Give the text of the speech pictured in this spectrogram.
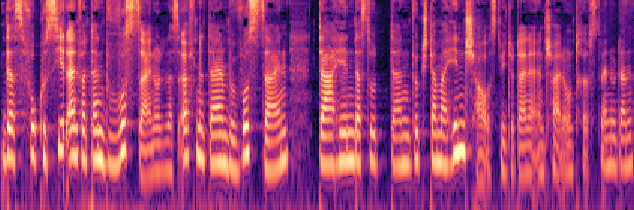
das fokussiert einfach dein Bewusstsein oder das öffnet dein Bewusstsein dahin, dass du dann wirklich da mal hinschaust, wie du deine Entscheidung triffst, wenn du dann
